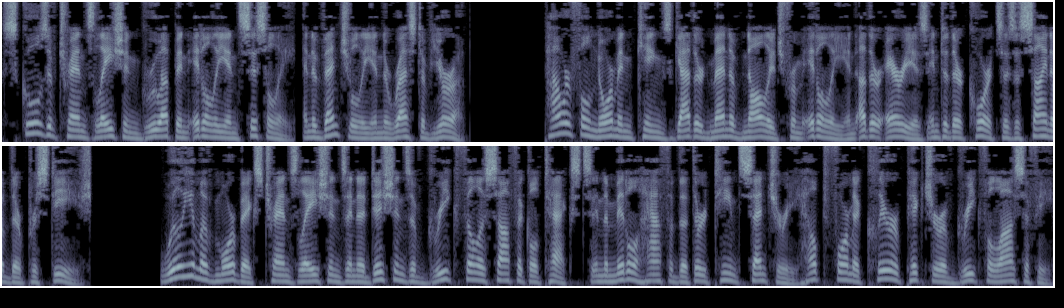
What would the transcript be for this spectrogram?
Schools of translation grew up in Italy and Sicily, and eventually in the rest of Europe. Powerful Norman kings gathered men of knowledge from Italy and other areas into their courts as a sign of their prestige. William of Moerbeke's translations and editions of Greek philosophical texts in the middle half of the 13th century helped form a clearer picture of Greek philosophy,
